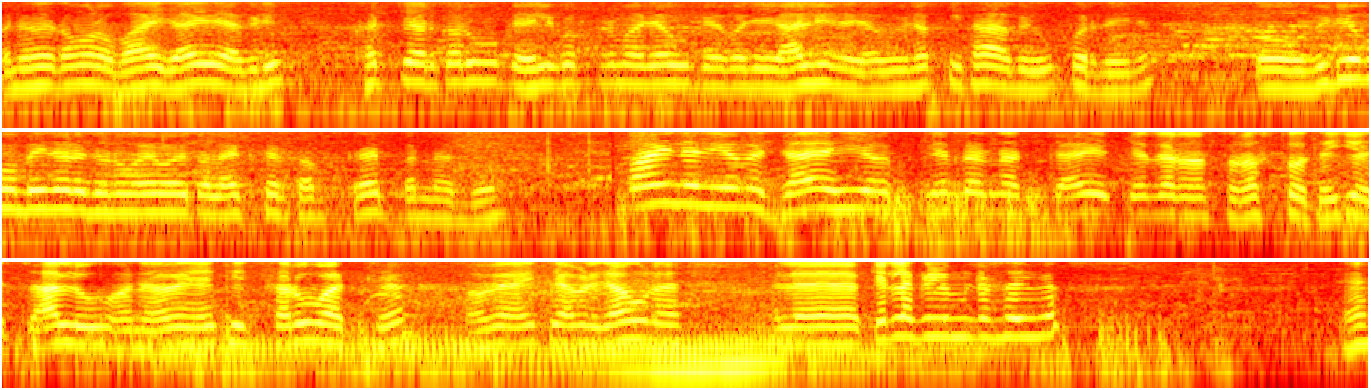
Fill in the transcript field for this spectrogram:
અને હવે તમારો ભાઈ જાય આગળ. ખચ્ચર કરવું કે હેલિકોપ્ટરમાં જવું કે પછી હાલીને જવું નક્કી થાય આગળ ઉપર જઈને. તો વિડીયોમાં બહીને રહેજો આવ્યા હોય તો લાઈક શેર સબસ્ક્રાઈબ કરી નાખજો. ફાઇનલી અમે જાય છીએ કેદારનાથ, જાય કેદારનાથનો રસ્તો થઈ ગયો ચાલુ અને હવે અહીંથી જ શરૂઆત છે. હવે અહીંથી આપણે જવું ને. એટલે કેટલા કિલોમીટર થઈ ગયા? હે?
